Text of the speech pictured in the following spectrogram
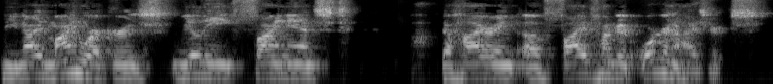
the United Mine Workers really financed the hiring of 500 organizers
